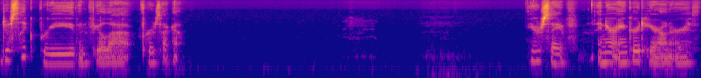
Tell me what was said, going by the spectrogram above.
Just like breathe and feel that for a second. You're safe and you're anchored here on earth.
